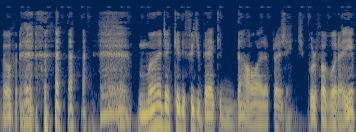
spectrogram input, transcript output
Mande aquele feedback da hora pra gente, por favor aí.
